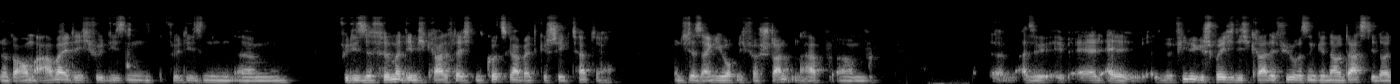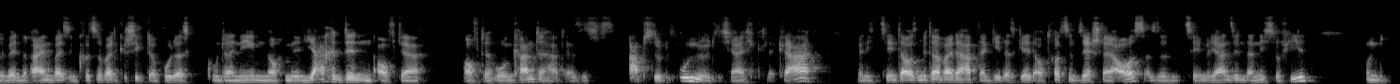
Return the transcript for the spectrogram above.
oder warum arbeite ich für diesen, für diesen, ähm, für diese Firma, die mich gerade vielleicht in Kurzarbeit geschickt hat, ja, und ich das eigentlich überhaupt nicht verstanden habe. Ähm, ähm, also, äh, äh, also, viele Gespräche, die ich gerade führe, sind genau das. Die Leute werden reihenweise in Kurzarbeit geschickt, obwohl das Unternehmen noch Milliarden auf der, auf der hohen Kante hat. Also es ist absolut unnötig. Ja. Ich, klar, wenn ich 10.000 Mitarbeiter habe, dann geht das Geld auch trotzdem sehr schnell aus. Also 10 Milliarden sind dann nicht so viel. Und,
